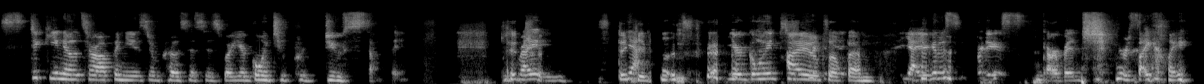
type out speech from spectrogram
Sticky notes are often used in processes where you're going to produce something. Literally. Right? Sticky yeah. notes. You're going to piles produce, of them. Yeah, you're going to produce garbage recycling,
